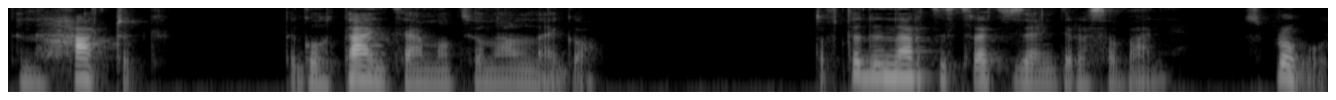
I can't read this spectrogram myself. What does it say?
ten haczyk tego tańca emocjonalnego, to wtedy narcyz traci zainteresowanie. Spróbuj.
